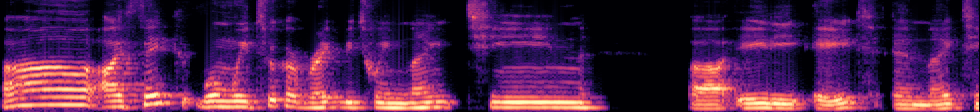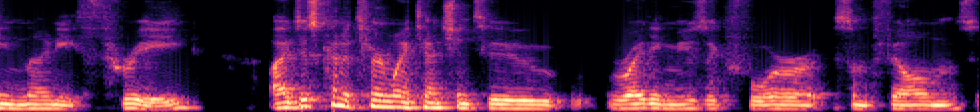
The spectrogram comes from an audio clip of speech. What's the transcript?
Uh, I think when we took our break between 1988 and 1993, I just kind of turned my attention to writing music for some films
